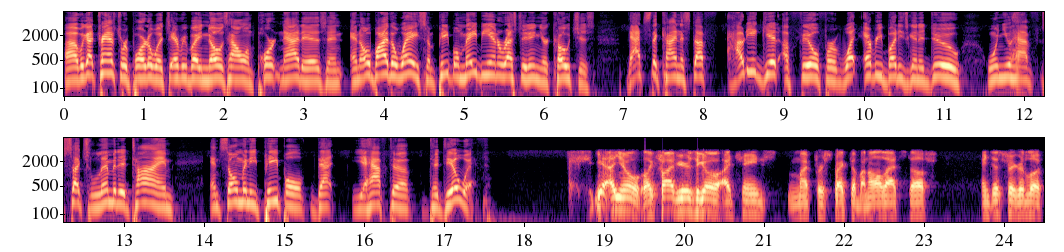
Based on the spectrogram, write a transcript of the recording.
Uh, we got transfer portal, which everybody knows how important that is. And, and oh, by the way, some people may be interested in your coaches. That's the kind of stuff. How do you get a feel for what everybody's going to do when you have such limited time and so many people that you have to, to deal with? Yeah, you know, like five years ago, I changed my perspective on all that stuff and just figured, look,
